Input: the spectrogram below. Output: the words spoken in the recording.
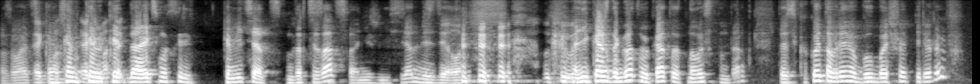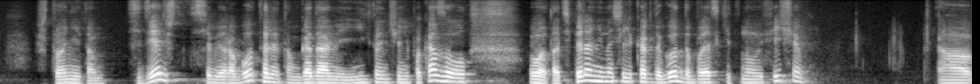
называется? Экмос, ком, ком, да, XMS комитет стандартизации, они же не сидят без дела. Ну, они каждый год выкатывают новый стандарт. То есть какое-то время был большой перерыв, что они там сидели, что-то себе работали там годами, и никто ничего не показывал. Вот, а теперь они начали каждый год добавлять какие-то новые фичи. А,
